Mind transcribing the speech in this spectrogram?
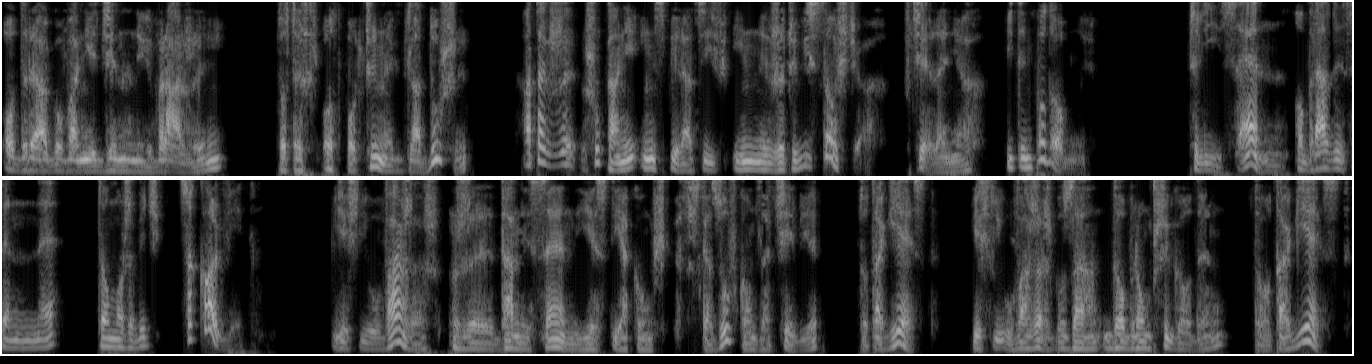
odreagowanie dziennych wrażeń, to też odpoczynek dla duszy, a także szukanie inspiracji w innych rzeczywistościach, wcieleniach i tym podobnych. Czyli sen, obrazy senne, to może być cokolwiek. Jeśli uważasz, że dany sen jest jakąś wskazówką dla ciebie, to tak jest. Jeśli uważasz go za dobrą przygodę, to tak jest.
